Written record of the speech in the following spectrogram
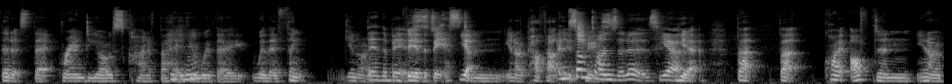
that it's that grandiose kind of behavior where they where they think you know. They're the best. they're the best, Yeah. and you know puff out and sometimes chest. it is yeah yeah, but but quite often you know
